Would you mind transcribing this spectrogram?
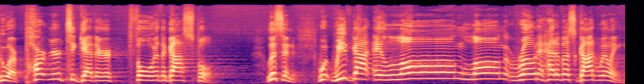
who are partnered together for the gospel. Listen, we've got a long, long road ahead of us, God willing.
